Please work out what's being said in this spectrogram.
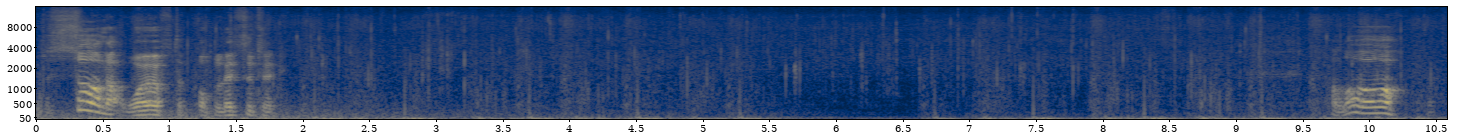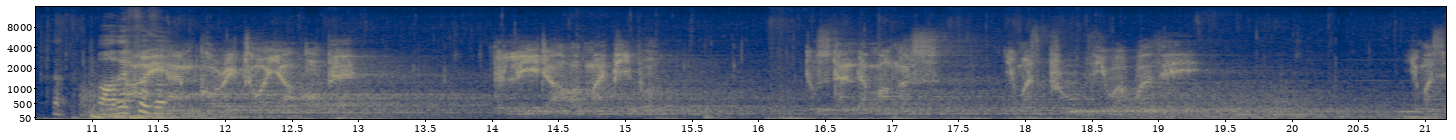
It's so not worth the publicity. Hello? Oh, I am Koritoya Ope, the leader of my people. To stand among us, you must prove you are worthy. You must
